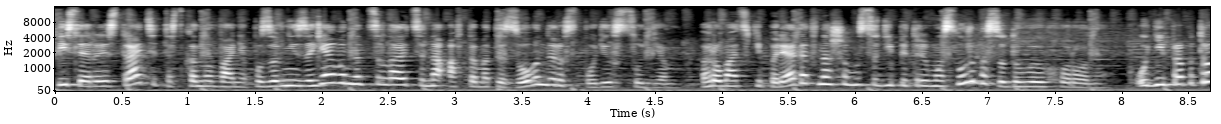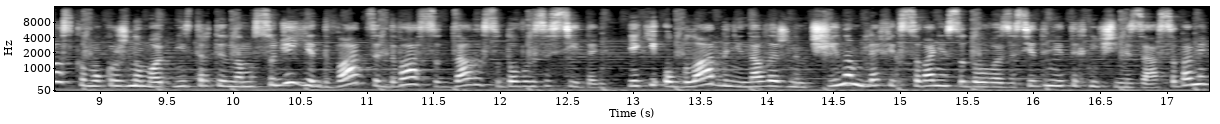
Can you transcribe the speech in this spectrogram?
Після реєстрації та сканування позовні заяви надсилаються на автоматизований розподіл суддям. Громадський порядок в нашому суді підтримує служба судової охорони. У Дніпропетровському окружному адміністративному суді є 22 зали судових засідань, які обладнані належним чином для фіксування судового засідання технічними засобами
